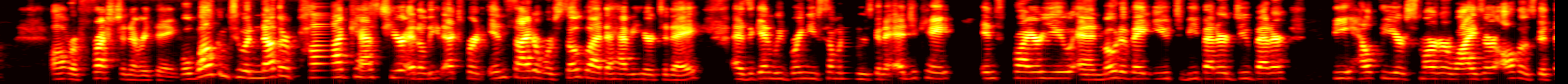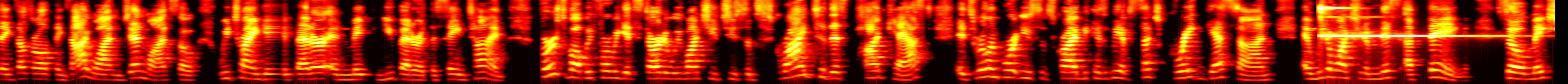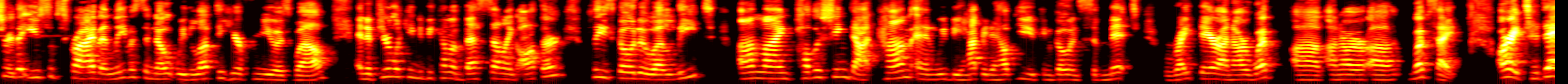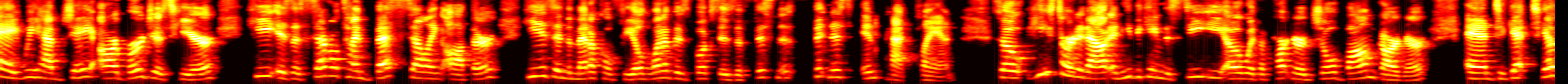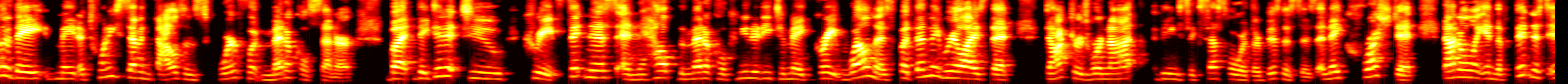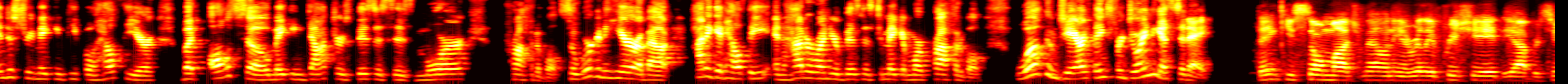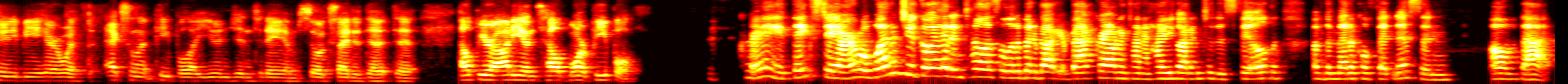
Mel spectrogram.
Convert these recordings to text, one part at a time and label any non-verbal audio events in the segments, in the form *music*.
all refreshed and everything. Well, welcome to another podcast here at Elite Expert Insider. We're so glad to have you here today. As again, we bring you someone who's going to educate, inspire you, and motivate you to be better, do better, be healthier, smarter, wiser, all those good things. Those are all things I want and Jen wants. So we try and get better and make you better at the same time. First of all, before we get started, we want you to subscribe to this podcast. It's real important you subscribe because we have such great guests on and we don't want you to miss a thing. So make sure that you subscribe and leave us a note. We'd love to hear from you as well. And if you're looking to become a best selling author, please go to eliteonlinepublishing.com and we'd be happy to help you. You can go and submit right there on our web uh, on our uh, website. All right, today we have J.R. Burgess here. He is a several-time best-selling author. He is in the medical field. One of his books is the Fitness Impact Plan. So he started out and he became the CEO with a partner, Joel Baumgartner. And to get together, they made a 27,000 square foot medical center. But they did it to create fitness and help the medical community to make great wellness. But then they realized that doctors were not being successful with their businesses. And they crushed it, not only in the fitness industry, making people healthier, but also making doctors' businesses more profitable. So we're going to hear about how to get healthy and how to run your business to make it more profitable. Welcome, JR. Thanks for joining us today. Thank you so much, Melanie. I really appreciate the opportunity to be here with excellent people and Jen today. I'm so excited to, to help your audience help more people. Great. Thanks, JR. Well, why don't you go ahead and tell us a little bit about your background and kind of how you got into this field of the medical fitness and all of that?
